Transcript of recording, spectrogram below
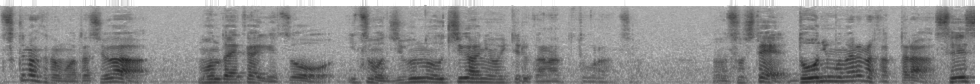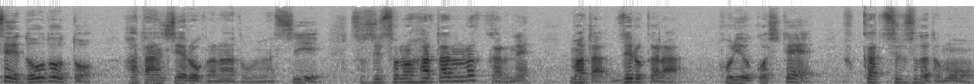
少なくとも私は問題解決をいつも自分の内側に置いてるかなってところなんですよ。そしてどうにもならなかったら正々堂々と破綻してやろうかなと思いますしそしてその破綻の中からねまたゼロから掘り起こして復活する姿も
